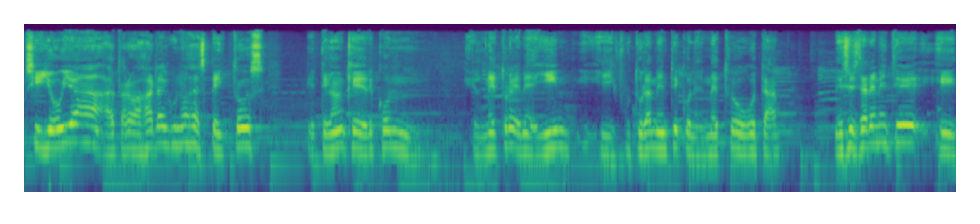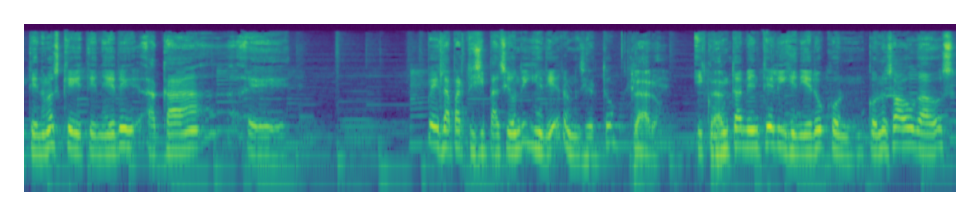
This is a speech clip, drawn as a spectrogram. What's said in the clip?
si yo voy a, trabajar algunos aspectos que tengan que ver con el metro de Medellín y futuramente con el metro de Bogotá, necesariamente eh, tenemos que tener eh, acá eh, pues la participación de ingenieros, ¿no es cierto? Claro. Y conjuntamente el ingeniero con, con, los abogados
